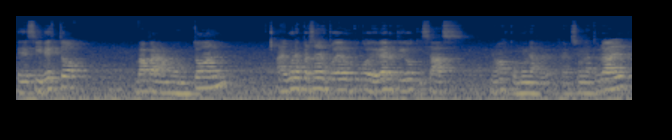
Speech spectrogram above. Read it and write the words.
Es decir, esto va para un montón. A algunas personas les puede dar un poco de vértigo, quizás, ¿no? Como una reacción natural.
